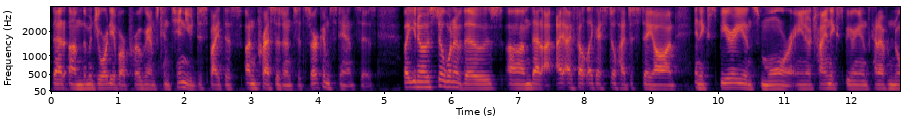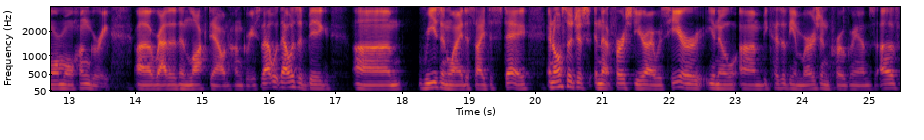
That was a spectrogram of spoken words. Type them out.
that um, the majority of our programs continued despite this unprecedented circumstances. But you know, it was still one of those um, that I, I, felt like I still had to stay on and experience more. You know, try and experience kind of normal Hungary uh, rather than lockdown Hungary. So that w- that was a big um, reason why I decided to stay. And also, just in that first year I was here, you know, um, because of the immersion programs of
